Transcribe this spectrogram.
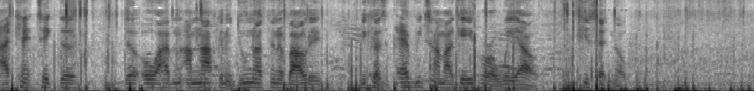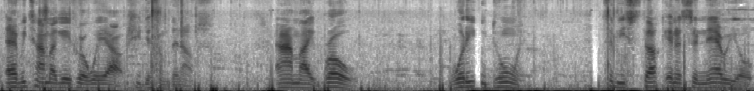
I can't take the the oh I'm, I'm not gonna do nothing about it because every time I gave her a way out, she said no. Every time I gave her a way out, she did something else. And I'm like, bro, what are you doing? To be stuck in a scenario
